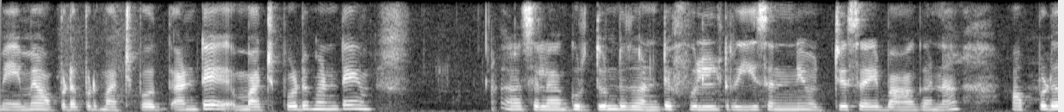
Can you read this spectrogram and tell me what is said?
మేమే అప్పుడప్పుడు మర్చిపో అంటే మర్చిపోవడం అంటే అసలు గుర్తుండదు. అంటే ఫుల్ ట్రీస్ అన్నీ వచ్చేసాయి బాగాన. అప్పుడు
